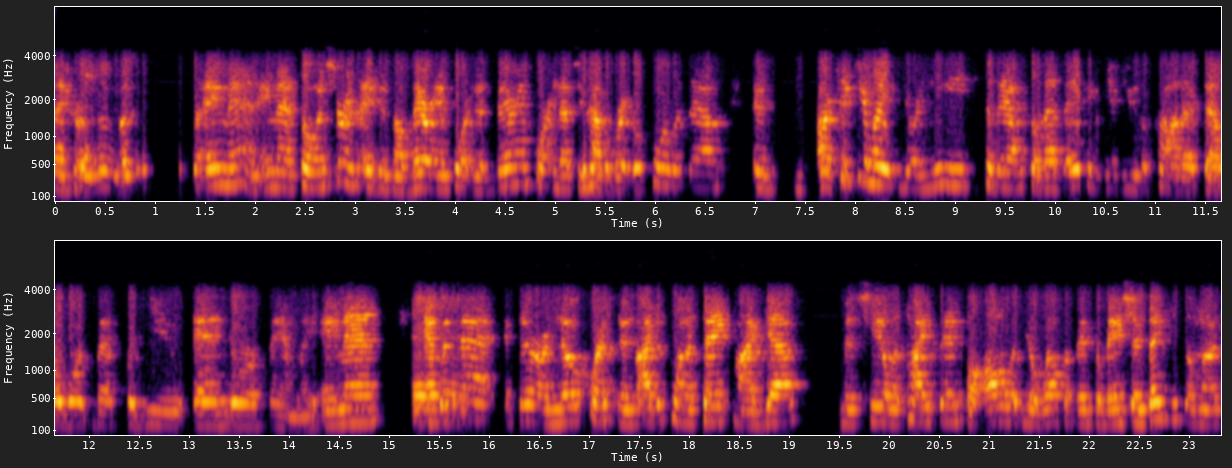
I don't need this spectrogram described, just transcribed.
thank her. But, amen. Amen. So insurance agents are very important. It's very important that you have a great rapport with them. and articulate your needs to them so that they can give you the product that'll work best for you and your family. Amen. And with that, if there are no questions, I just want to thank my guest, Ms. Shelia Tyson, for all of your wealth of information. Thank you so much.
